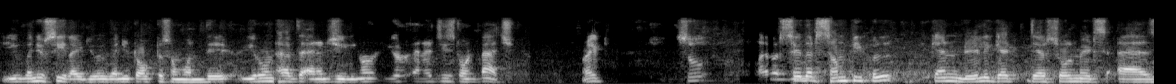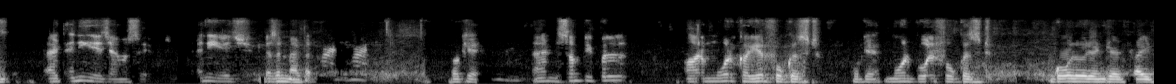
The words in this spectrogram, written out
you when you see right, you when you talk to someone, they you don't have the energy. You know, your energies don't match, right? So I must say that some people can really get their soulmates as at any age. I must say, any age it doesn't matter. Okay, and some people are more career focused. Okay, more goal focused, goal oriented. Right,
